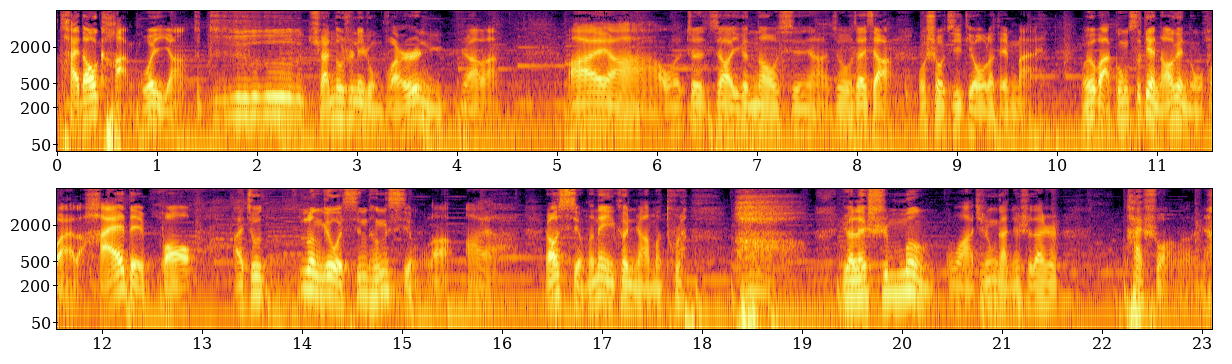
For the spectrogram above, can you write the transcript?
菜刀砍过一样，就嘟嘟嘟嘟嘟，全都是那种纹儿，你知道吧？哎呀，我这叫一个闹心啊！就我在想，我手机丢了得买，我又把公司电脑给弄坏了，还得包。哎，就愣给我心疼醒了，哎呀！然后醒的那一刻，你知道吗？突然，啊，原来是梦！哇，这种感觉实在是太爽了，你知道？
